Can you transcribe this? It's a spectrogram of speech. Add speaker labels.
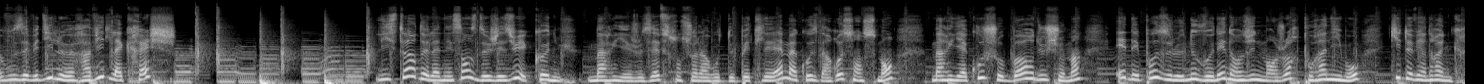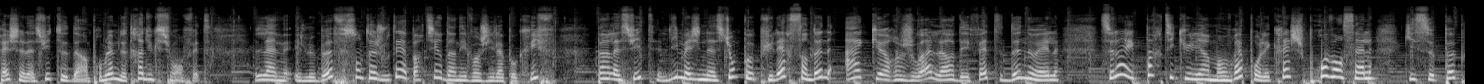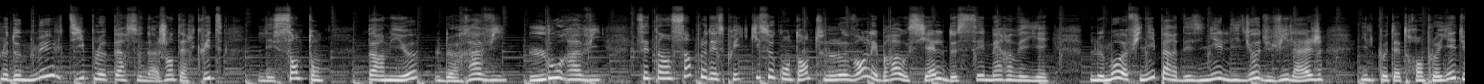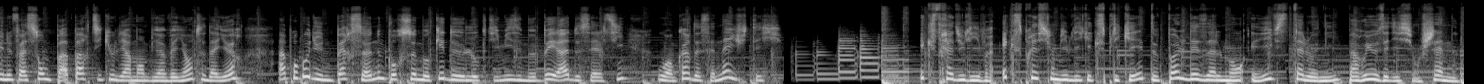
Speaker 1: Vous avez dit le ravi de la crèche L'histoire de la naissance de Jésus est connue. Marie et Joseph sont sur la route de Bethléem à cause d'un recensement. Marie accouche au bord du chemin et dépose le nouveau-né dans une mangeoire pour animaux qui deviendra une crèche à la suite d'un problème de traduction en fait. L'âne et le bœuf sont ajoutés à partir d'un évangile apocryphe. Par la suite, l'imagination populaire s'en donne à cœur joie lors des fêtes de Noël. Cela est particulièrement vrai pour les crèches provençales, qui se peuplent de multiples personnages en terre cuite, les santons. Parmi eux, le ravi, loup ravi. C'est un simple d'esprit qui se contente, levant les bras au ciel, de s'émerveiller. Le mot a fini par désigner l'idiot du village. Il peut être employé d'une façon pas particulièrement bienveillante d'ailleurs, à propos d'une personne pour se moquer de l'optimisme béat de celle-ci ou encore de sa naïveté. Extrait du livre Expression biblique expliquée de Paul Desallemands et Yves Stalloni, paru aux éditions Chênes.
